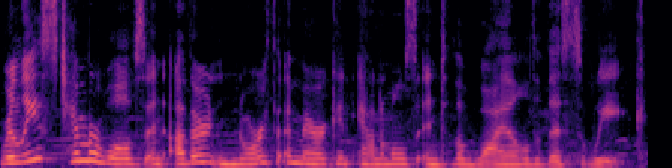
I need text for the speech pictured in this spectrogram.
Release timber wolves and other North American animals into the wild this week.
